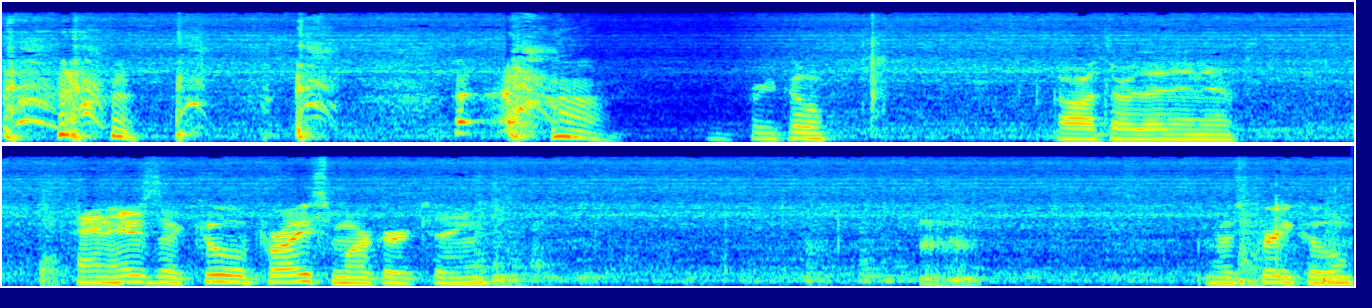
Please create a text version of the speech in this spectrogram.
Pretty cool. Oh, I'll throw that in there. And here's a cool price marker thing. That's pretty cool.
